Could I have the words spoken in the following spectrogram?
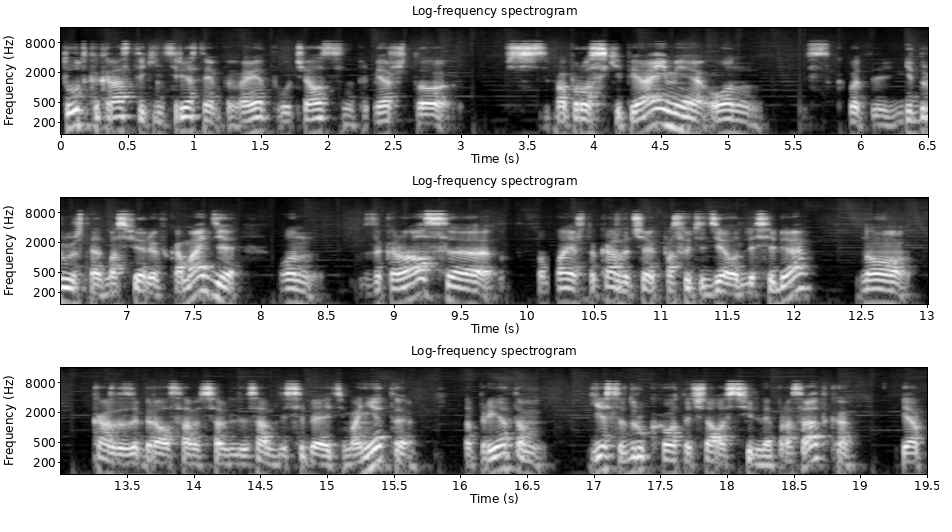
Тут как раз-таки интересный момент получался, например, что вопрос с KPI, он с какой-то недружественной атмосферой в команде, он закрывался в том плане, что каждый человек, по сути, делал для себя, но каждый забирал сам, сам, для, сам для себя эти монеты, но при этом, если вдруг у кого-то начиналась сильная просадка, я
